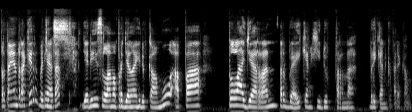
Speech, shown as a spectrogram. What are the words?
Pertanyaan terakhir, Mbak Cinta. Yes. Jadi selama perjalanan hidup kamu, apa pelajaran terbaik yang hidup pernah berikan kepada kamu?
